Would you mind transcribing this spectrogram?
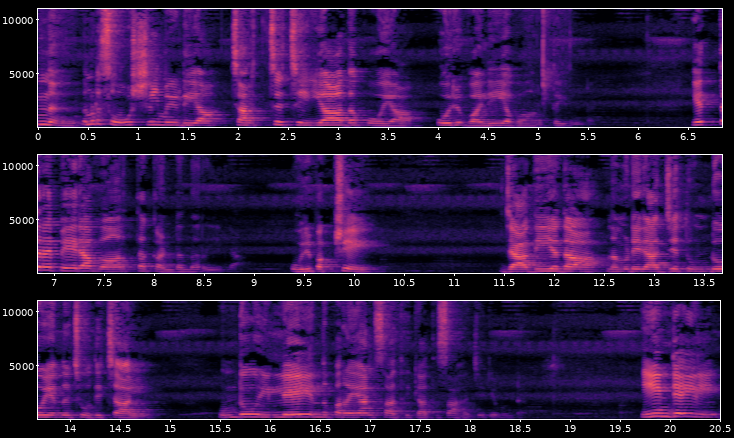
ഇന്ന് നമ്മുടെ സോഷ്യൽ മീഡിയ ചർച്ച ചെയ്യാതെ പോയ ഒരു വലിയ വാർത്തയുണ്ട്. എത്ര പേരാ വാർത്ത കണ്ടെന്നറിയില്ല. ഒരു പക്ഷേ ജാതീയത നമ്മുടെ രാജ്യത്തുണ്ടോ എന്ന് ചോദിച്ചാൽ ഉണ്ടോ ഇല്ലേ എന്ന് പറയാൻ സാധിക്കാത്ത സാഹചര്യമുണ്ട്. ഈ ഇന്ത്യയിൽ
